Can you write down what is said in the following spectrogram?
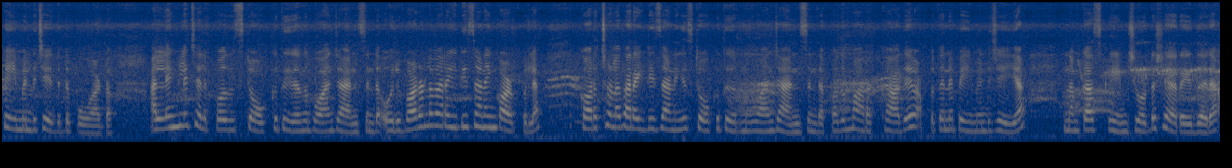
പേയ്മെന്റ് ചെയ്തിട്ട് പോകാം കേട്ടോ അല്ലെങ്കിൽ ചിലപ്പോൾ അത് സ്റ്റോക്ക് തീർന്നു പോകാൻ ചാൻസ് ഉണ്ട്. ഒരുപാടുള്ള വെറൈറ്റീസ് ആണെങ്കിൽ കുഴപ്പമില്ല കുറച്ചുള്ള വെറൈറ്റീസ് ആണെങ്കിൽ സ്റ്റോക്ക് തീർന്നു പോകാൻ ചാൻസ് ഉണ്ട്. അപ്പോൾ അത് മറക്കാതെ അപ്പോൾ തന്നെ പേയ്മെന്റ് ചെയ്യുക നമുക്ക് ആ സ്ക്രീൻഷോട്ട് ഷെയർ ചെയ്ത് തരാം.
